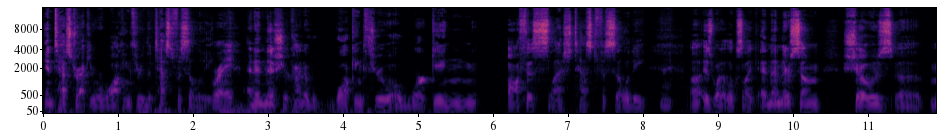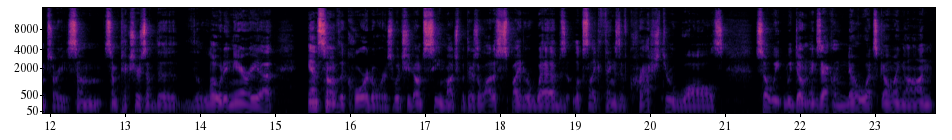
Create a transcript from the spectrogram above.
in test track you were walking through the test facility right and in this you're kind of walking through a working office slash test facility right. uh, is what it looks like and then there's some shows uh, i'm sorry some some pictures of the the loading area and some of the corridors, which you don't see much, but there's a lot of spider webs. It looks like things have crashed through walls. So we, we don't exactly know what's going on.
